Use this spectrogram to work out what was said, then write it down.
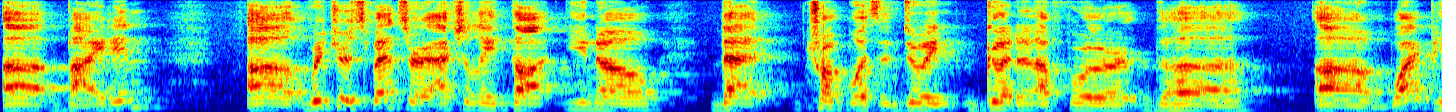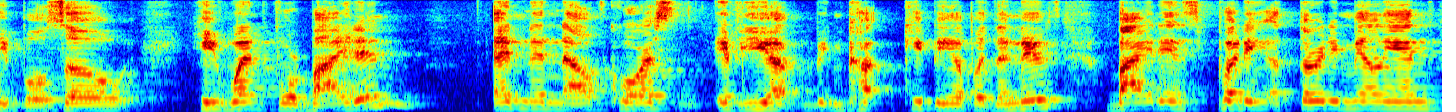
Uh, Biden. Uh, Richard Spencer actually thought you know that Trump wasn't doing good enough for the um, white people, so he went for Biden. And then now, of course, if you have been keeping up with the news, Biden's putting a 30 million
